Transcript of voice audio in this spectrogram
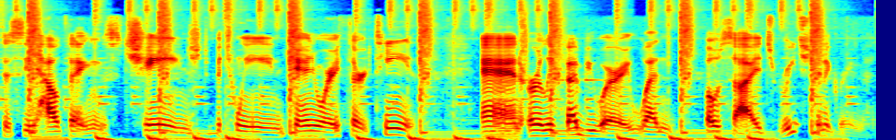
to see how things changed between January 13th and early February when both sides reached an agreement.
